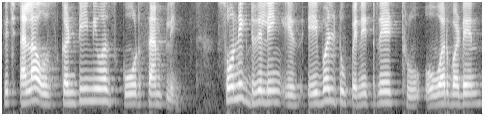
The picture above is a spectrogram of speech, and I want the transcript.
which allows continuous core sampling. Sonic drilling is able to penetrate through overburden,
